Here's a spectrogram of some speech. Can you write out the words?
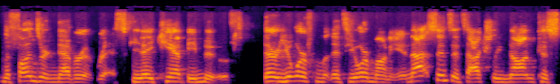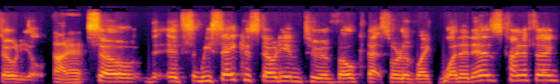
the funds are never at risk. They can't be moved they're your it's your money in that sense it's actually non-custodial got it so it's we say custodian to evoke that sort of like what it is kind of thing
